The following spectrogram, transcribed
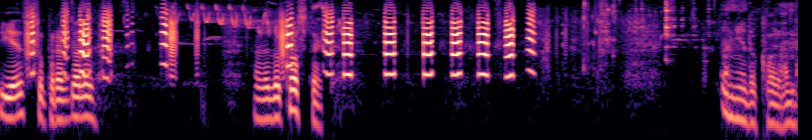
Jest, co prawda, ale, ale do kostek. A nie do kolan.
